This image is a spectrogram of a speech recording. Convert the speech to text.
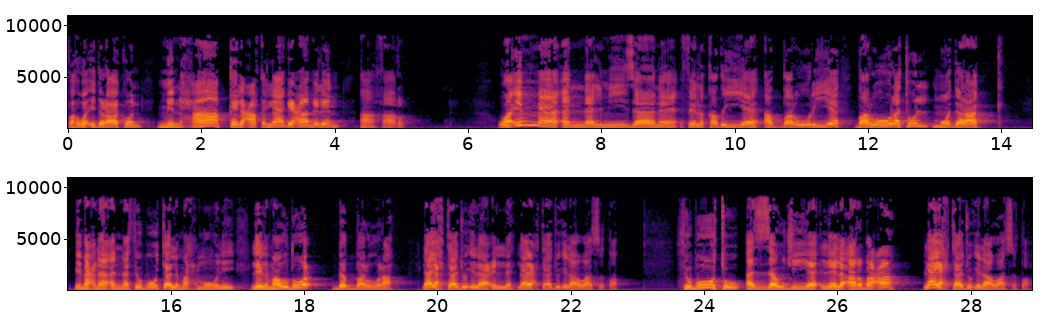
فهو إدراك من حاق العقل لا بعامل آخر. وإما أن الميزان في القضية الضرورية ضرورة المدرك بمعنى أن ثبوت المحمول للموضوع بالضرورة لا يحتاج إلى علة لا يحتاج إلى واسطة. ثبوت الزوجية للأربعة لا يحتاج إلى واسطة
